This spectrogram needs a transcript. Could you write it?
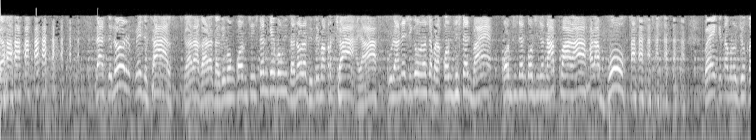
Hahaha. Nah, dulur, kowe jajal. Gara-gara dadi wong konsisten ke wong sidana ora diterima kerja ya. Ulane sik ora sabara konsisten bae. Konsisten-konsisten apa lah, halambuh. Baik, kita menuju ke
